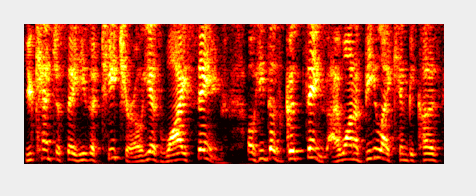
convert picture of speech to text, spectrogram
You can't just say he's a teacher. Oh, he has wise sayings. Oh, he does good things. I want to be like him because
